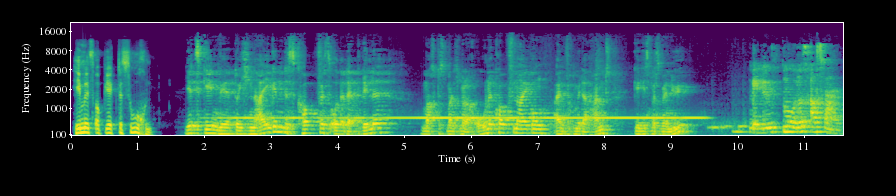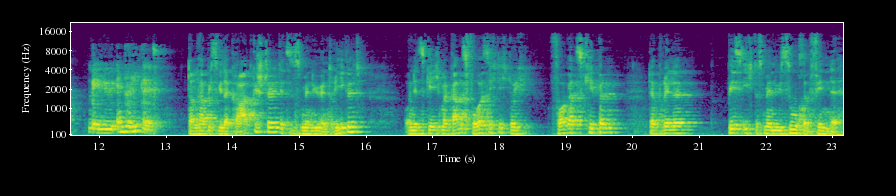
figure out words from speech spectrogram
Himmelsobjekte suchen. Jetzt gehen wir durch Neigen des Kopfes oder der Brille. Macht es manchmal auch ohne Kopfneigung, einfach mit der Hand. Gehe ich ins Menü Menü, Modus Auswahl. Menü entriegelt. Dann habe ich es wieder gerade gestellt, jetzt ist das Menü entriegelt. Und jetzt gehe ich mal ganz vorsichtig durch Vorwärtskippen der Brille, bis ich das Menü Suchen finde.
